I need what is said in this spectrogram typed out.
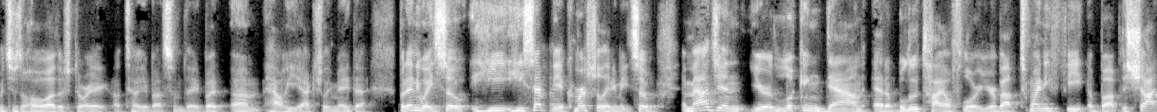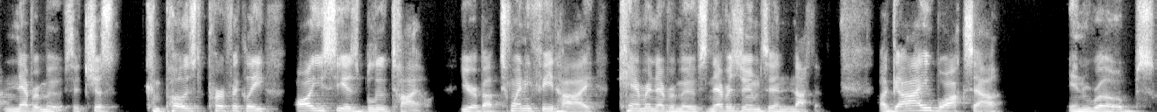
which is a whole other story I'll tell you about someday. But um, how he actually made that. But anyway, so he he sent me a commercial that he made. So imagine you're looking down at a blue tile floor. You're about 20 feet above. The shot never moves. It's just composed perfectly. All you see is blue tile. You're about 20 feet high. Camera never moves, never zooms in, nothing. A guy walks out in robes,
